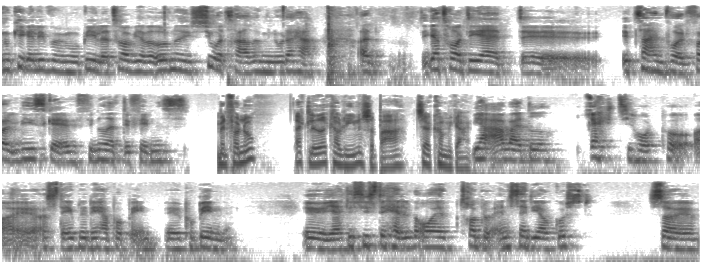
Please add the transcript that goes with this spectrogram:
nu kigger jeg lige på min mobil, jeg tror, vi har været åbnet i 37 minutter her. Og jeg tror, det er et, øh, et tegn på, at folk lige skal finde ud af, at det findes. Men for nu, der glæder Karoline sig bare til at komme i gang. Vi har arbejdet rigtig hårdt på at, øh, at stable det her på, ban, øh, på benene. Øh, ja, det sidste halve år, jeg tror, jeg blev ansat i august. Så øh,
